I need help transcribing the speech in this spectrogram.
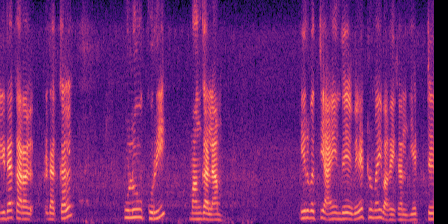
இடக்கரடக்கல் குழுக்குறி மங்களம். இருபத்தி ஐந்து. வேற்றுமை வகைகள் எட்டு.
